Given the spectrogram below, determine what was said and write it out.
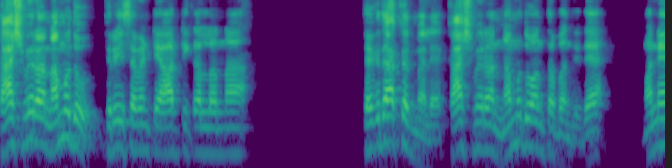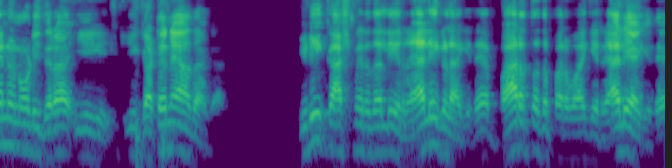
ಕಾಶ್ಮೀರ ನಮ್ಮದು ತ್ರೀ ಸೆವೆಂಟಿ ಆರ್ಟಿಕಲ್ ಅನ್ನ ತೆಗೆದಾಕದ್ಮೇಲೆ ಕಾಶ್ಮೀರ ನಮ್ಮದು ಅಂತ ಬಂದಿದೆ. ಮೊನ್ನೆನೂ ನೋಡಿದಿರ ಈ ಈ ಘಟನೆ ಆದಾಗ ಇಡೀ ಕಾಶ್ಮೀರದಲ್ಲಿ ರ್ಯಾಲಿಗಳಾಗಿದೆ, ಭಾರತದ ಪರವಾಗಿ ರ್ಯಾಲಿ ಆಗಿದೆ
